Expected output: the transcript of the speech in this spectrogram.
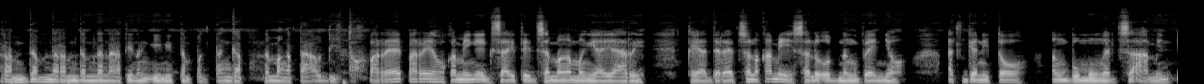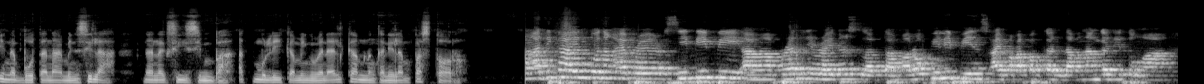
ramdam na ramdam na natin ang init ng pagtanggap ng mga tao dito. Pare-pareho kaming excited sa mga mangyayari. Kaya diretso na kami sa loob ng venue. At ganito ang bumungad sa amin. Inabutan namin sila na nagsisimba at muli kaming welcome ng kanilang pastor Ang adikain po ng FRCTP, ang Friendly Riders Club Tamaro Philippines ay makapagkandak ng ganitong ah,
